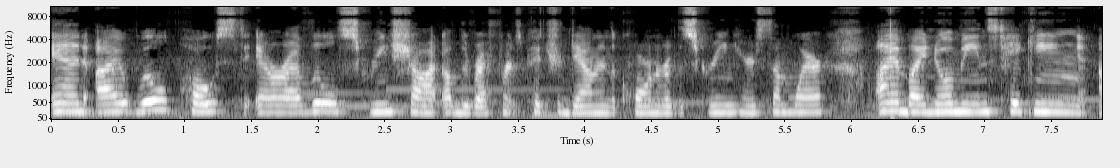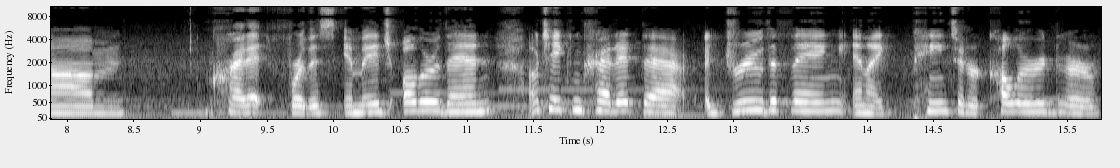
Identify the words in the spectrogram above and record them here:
and I will post a little screenshot of the reference picture down in the corner of the screen here somewhere. I am by no means taking um, credit for this image other than I'm taking credit that I drew the thing and I painted or colored or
